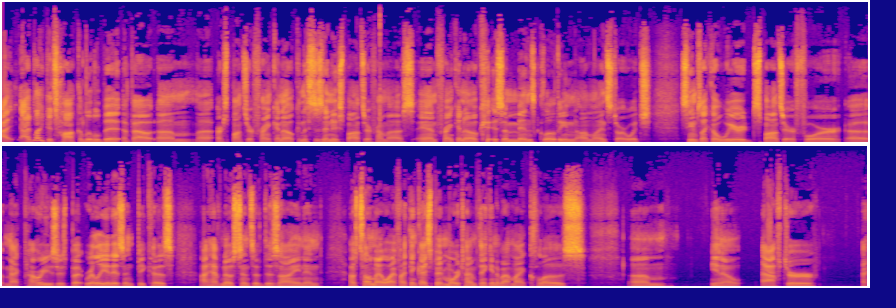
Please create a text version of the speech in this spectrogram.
I, I'd like to talk a little bit about um, uh, our sponsor, Frank and Oak, and this is a new sponsor from us. And Frank and Oak is a men's clothing online store, which seems like a weird sponsor for uh, Mac Power users, but really it isn't because I have no sense of design. And I was telling my wife, I think I spent more time thinking about my clothes, um, you know, after I,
